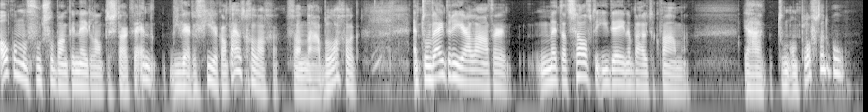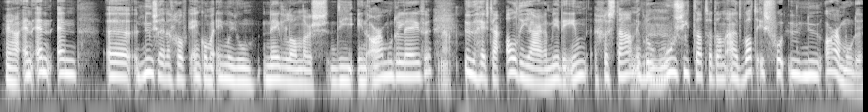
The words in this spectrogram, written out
ook om een voedselbank in Nederland te starten. En die werden vierkant uitgelachen. Van, nou, belachelijk. En toen wij drie jaar later met datzelfde idee naar buiten kwamen... ja, toen ontplofte de boel. Ja, en, en, en uh, nu zijn er geloof ik 1,1 miljoen Nederlanders die in armoede leven. Ja. U heeft daar al die jaren middenin gestaan. Ik bedoel, Mhm. mm -hmm. hoe ziet dat er dan uit? Wat is voor u nu armoede?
